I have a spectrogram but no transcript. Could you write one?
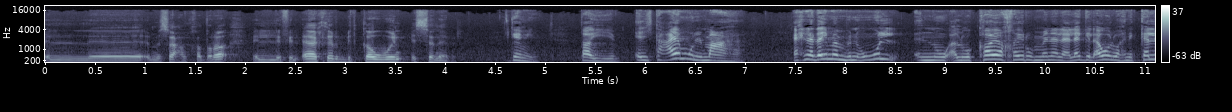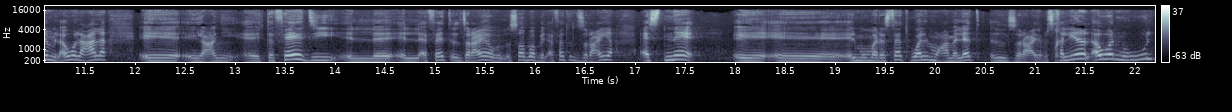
ال- المساحه الخضراء اللي في الآخر بتكون السنابل. جميل. طيب التعامل معها. إحنا دايما بنقول إنه الوقاية خير من العلاج الأول وهنتكلم الأول على آه، يعني آه، تفادي ال- الأفات الزراعية والإصابة بالأفات الزراعية أثناء آه، الممارسات والمعاملات الزراعية. بس خلينا الأول نقول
